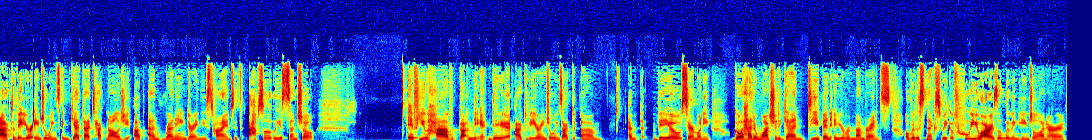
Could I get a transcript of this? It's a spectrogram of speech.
activate your angel wings and get that technology up and running during these times. It's absolutely essential. If you have gotten the, the Activate Your Angel Wings act, um, video ceremony, Go ahead and watch it again. Deepen in your remembrance over this next week of who you are as a living angel on earth.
